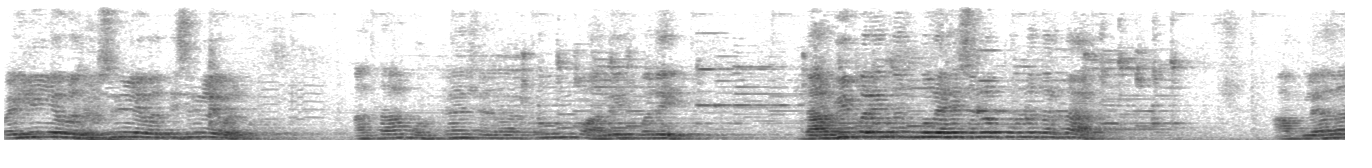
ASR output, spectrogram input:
पहिली लेवल दुसरी लेवल तिसरी लेवल आता मोठ्या शहरातून कॉलेजमध्ये दहावी पर्यंतच मुलं हे सगळं पूर्ण करतात. आपल्याला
